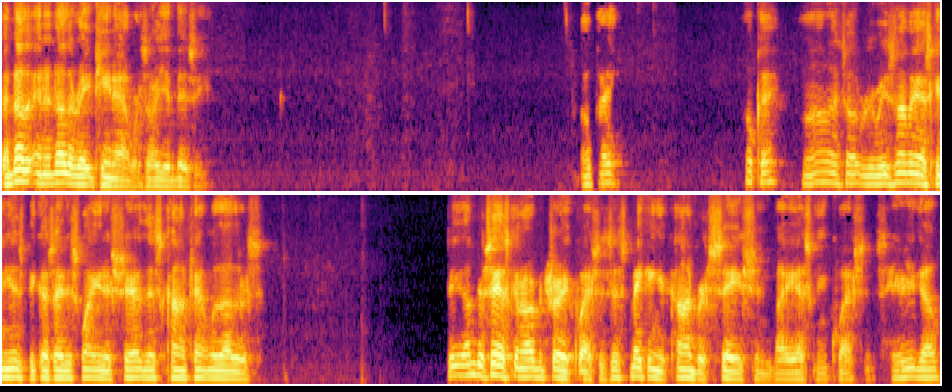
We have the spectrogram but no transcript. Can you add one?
Another in another 18 hours, are you busy? Okay. Okay. Well, that's all the reason I'm asking you is because I just want you to share this content with others. See, I'm just asking arbitrary questions, just making a conversation by asking questions. Here you go.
